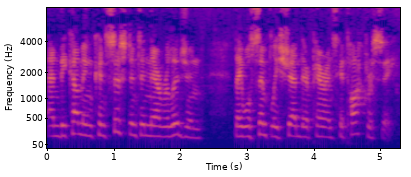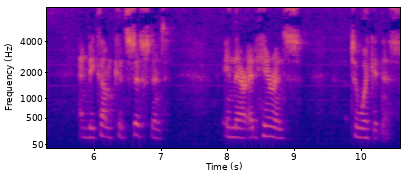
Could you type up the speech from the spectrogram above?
and becoming consistent in their religion, they will simply shed their parents' hypocrisy and become consistent in their adherence to wickedness.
